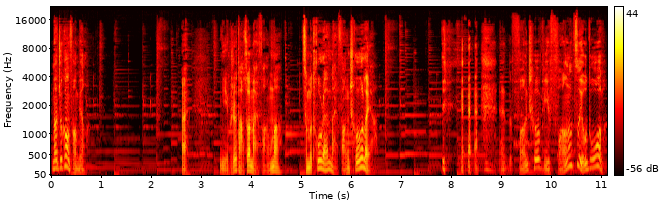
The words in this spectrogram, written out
那就更方便了。哎，你不是打算买房吗？怎么突然买房车了呀？房车比房自由多了，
